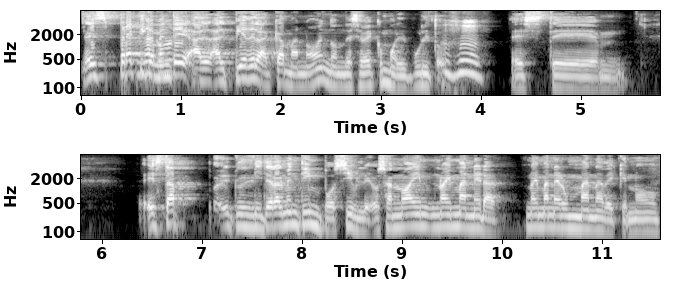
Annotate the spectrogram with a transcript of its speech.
Es prácticamente al, al pie de la cama, ¿no? En donde se ve como el bulto. Este. Está eh, literalmente imposible. O sea, no hay, no hay manera. No hay manera humana de que no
